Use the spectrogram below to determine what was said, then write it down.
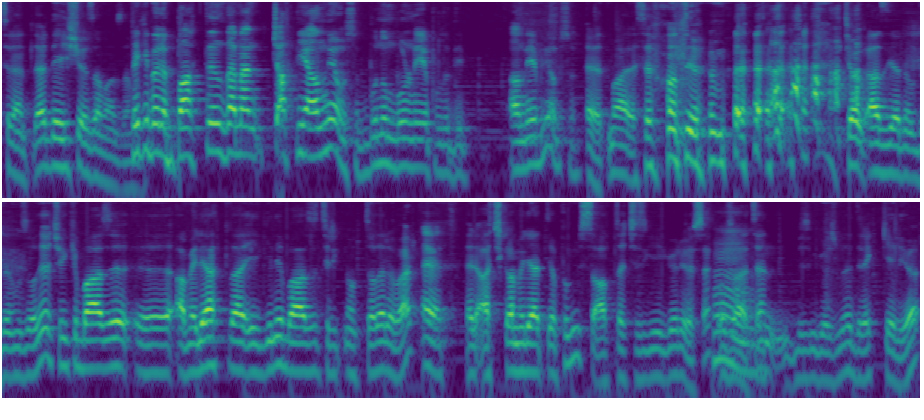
trendler değişiyor zaman zaman. Peki böyle baktığınızda hemen çat diye anlıyor musun? Bunun burnu yapılı deyip Anlayabiliyor musun? Evet maalesef anlıyorum. Çok az yanıldığımız oluyor. Çünkü bazı e, ameliyatla ilgili bazı trik noktaları var. Evet. Hele açık ameliyat yapılmışsa altta çizgiyi görüyorsak Hmm. o zaten bizim gözümüze direkt geliyor.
